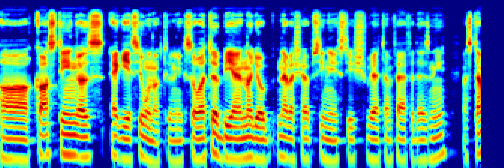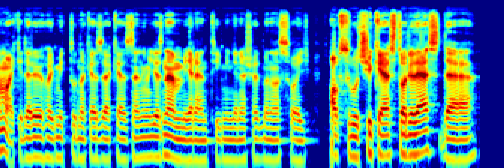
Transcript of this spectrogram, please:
a casting az egész jónak tűnik, szóval több ilyen nagyobb, nevesebb színészt is véltem felfedezni. Aztán majd kiderül, hogy mit tudnak ezzel kezdeni, hogy ez nem jelenti minden esetben az, hogy abszolút sikersztori lesz, de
